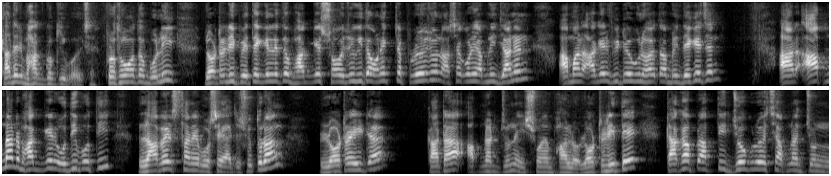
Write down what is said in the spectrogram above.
তাদের ভাগ্য কি বলছে? প্রথমত বলি, লটারি পেতে গেলে তো ভাগ্যের সহযোগিতা অনেকটা প্রয়োজন, আশা করি আপনি জানেন। আমার আগের ভিডিওগুলো হয়তো আপনি দেখেছেন। আর আপনার ভাগ্যের অধিপতি লাভের স্থানে বসে আছে, সুতরাং লটারিটা কাটা আপনার জন্য এই সময় ভালো। লটারিতে টাকা প্রাপ্তির যোগ রয়েছে আপনার জন্য।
